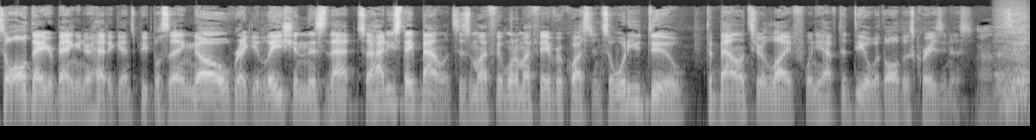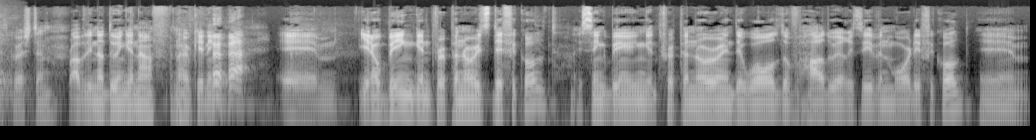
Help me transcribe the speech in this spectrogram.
So all day you're banging your head against people saying no regulation, this, that. So how do you stay balanced? This is my one of my favorite questions. So what do you do to balance your life when you have to deal with all this craziness? Uh, that's a good question. Probably not doing enough. No, I'm kidding. um, you know, being entrepreneur is difficult. I think being entrepreneur in the world of hardware is even more difficult. Um,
